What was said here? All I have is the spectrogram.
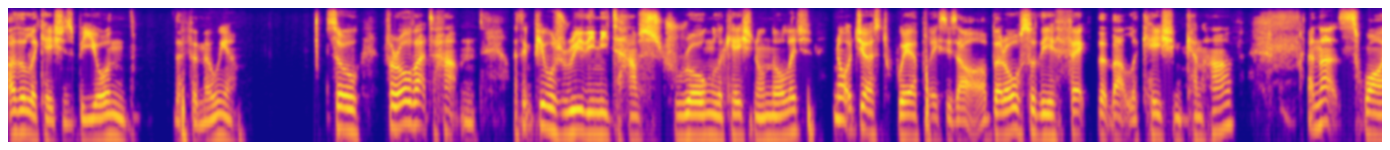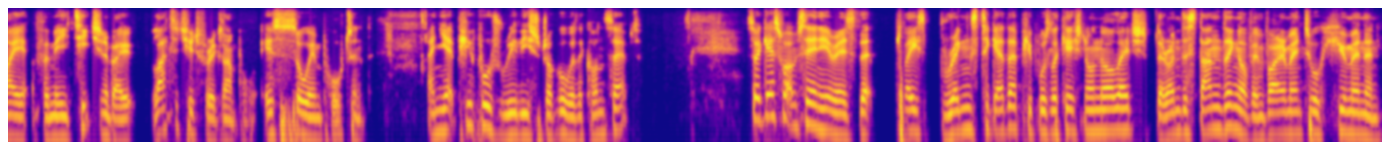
other locations beyond the familiar. So, for all that to happen, I think pupils really need to have strong locational knowledge, not just where places are, but also the effect that that location can have. And that's why, for me, teaching about latitude, for example, is so important. And yet, pupils really struggle with the concept. So, I guess what I'm saying here is that place brings together pupils' locational knowledge, their understanding of environmental, human, and,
